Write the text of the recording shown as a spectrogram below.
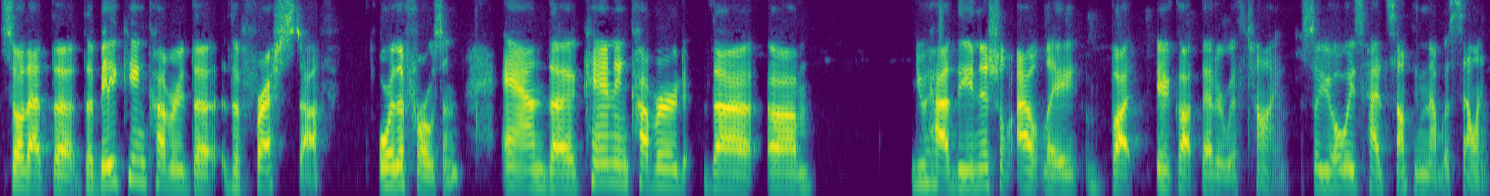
so that the the baking covered the the fresh stuff or the frozen, and the canning covered the um, you had the initial outlay, but it got better with time. So you always had something that was selling,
